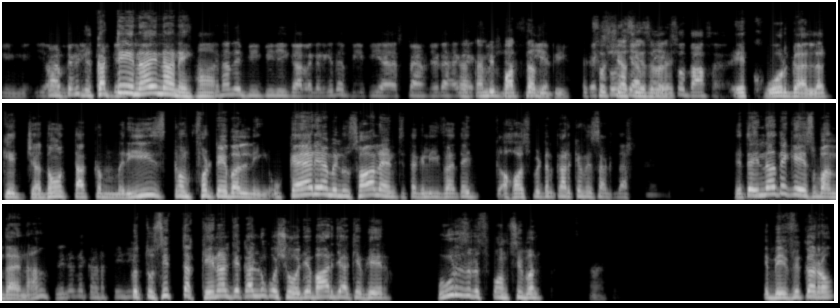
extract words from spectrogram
ਗਈ ਹੈ ਜੀ ਕੱਟ already। ਨਾ ਇਹਨਾਂ ਨੇ। ਇਹਨਾਂ ਦੇ ਬੀਪੀ ਦੀ ਗੱਲ ਕਰੀਏ ਤਾਂ ਬੀਪੀ ਇਸ ਟਾਈਮ ਜਿਹੜਾ ਹੈਗਾ ਟਾਈਮ ਵੀ ਵੱਧਦਾ 186 ਹੈ। ਬੀਪੀ 186 ਇਸ ਵੇਲੇ। 110 ਹੈ। ਇੱਕ ਹੋਰ ਗੱਲ ਕਿ ਜਦੋਂ ਤੱਕ ਮਰੀਜ਼ ਕੰਫਰਟੇਬਲ ਨਹੀਂ ਉਹ ਕਹਿ ਰਿਹਾ ਮੈਨੂੰ ਸਾਹ ਲੈਣ 'ਚ ਤਕਲੀਫ ਹੈ ਤੇ ਹਸਪੀਟਲ ਕਰ ਕਿਵੇਂ ਸਕਦਾ ਇਹ ਤਾਂ ਇਹਨਾਂ ਤੇ ਕੇਸ ਬੰਦਾ ਹੈ ਨਾ। ਇਹਨਾਂ ਨੇ ਕੱਟਤੀ ਜੀ। ਕਿ ਤੁਸੀਂ ਧੱਕੇ ਨਾਲ ਜੇ ਕੱਲ ਨੂੰ ਕੁਝ ਹੋ ਜੇ ਬਾਹਰ ਜਾ ਕੇ ਫੇਰ ਹੂ ਇਜ਼ ਰਿਸਪੌਂਸਿਬਲ ਇਹ ਬੇਫਿਕਰ ਰਹੋ।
